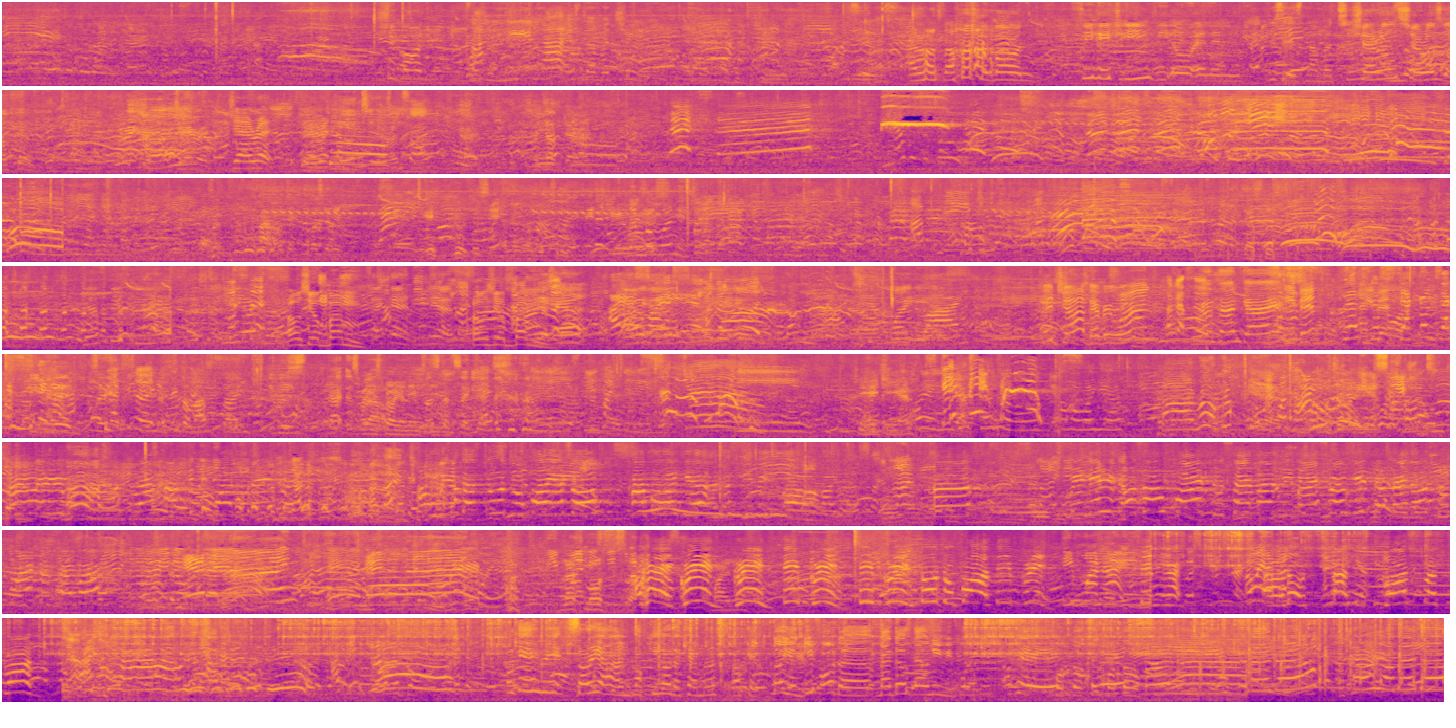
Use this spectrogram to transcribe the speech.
Nina is number three. I don't know. Chevonne. C H E V O N N E. This is number two. Cheryl, Cheryl's daughter. Jared. Jared. Jared number two. Good job, Darren. What's your name? Okay, good. And then number two. Number one is Justice. How's your bum? second. Yes. How's your bum? Good job, everyone. Well done, guys. Steven? Second, second, second. I think the last time it was that as How you spell your name? First and second. C-H-E-N? Two to four years old, come over here and just give it. Uh, we need also five to seven. We might as well give the medal to five to seven. Last most. Okay, green, green, team green, team green, two to four, team green. Team one, right? Team, uh, no, start bronze first, bronze. Okay, wait. Sorry, ah, I'm blocking all the cameras. Okay. No, you give all the medals, then only we put Okay. photo, take photo. Medal, show your medal,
